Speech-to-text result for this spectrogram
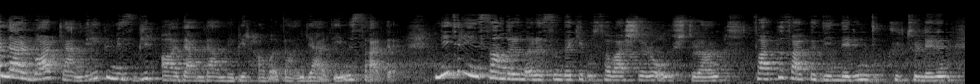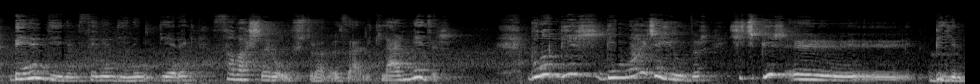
Bu değerler varken de hepimiz bir Adem'den ve bir havadan geldiğimiz halde nedir insanların arasındaki bu savaşları oluşturan farklı farklı dinlerin, kültürlerin benim dinim, senin dinin diyerek savaşları oluşturan özellikler nedir? Bunu bir binlerce yıldır hiçbir e, bilim,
